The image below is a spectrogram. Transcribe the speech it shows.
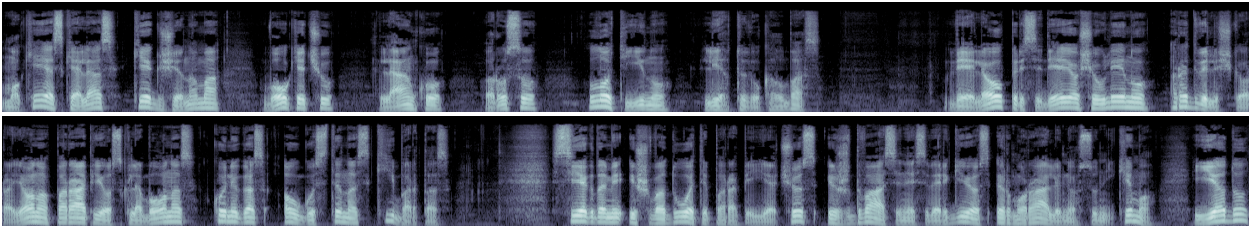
mokėjęs kelias, kiek žinoma, vokiečių, lenkų, rusų, lotynų, lietuvių kalbas. Vėliau prisidėjo Šiaulėnų Radviliškio rajono parapijos klebonas kunigas Augustinas Kybartas. Siekdami išvaduoti parapiečius iš dvasinės vergyjos ir moralinio sunikimo, jiedu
